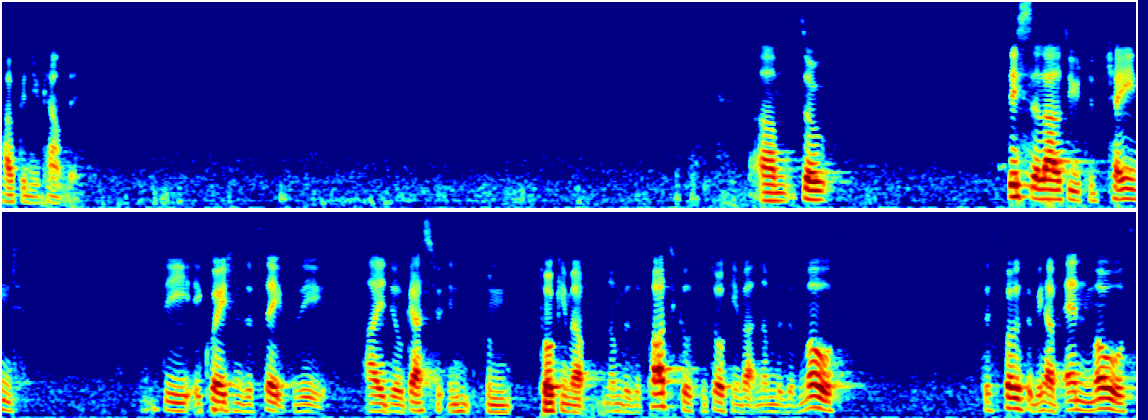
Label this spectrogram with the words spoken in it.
How can you count this? Okay. Um, so this allows you to change the equations of state for the ideal gas in, from talking about numbers of particles to talking about numbers of moles. So suppose that we have n moles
